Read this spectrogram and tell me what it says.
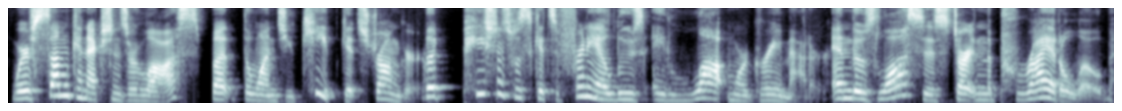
where some connections are lost, but the ones you keep get stronger. But patients with schizophrenia lose a lot more gray matter. And and those losses start in the parietal lobe,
